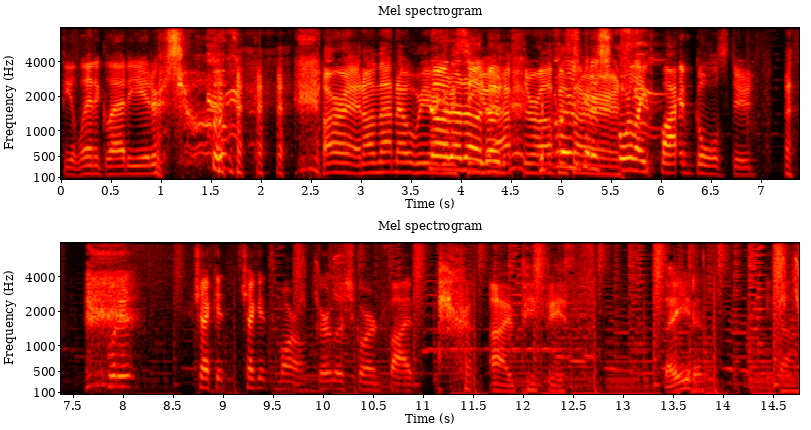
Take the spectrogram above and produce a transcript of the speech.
the Atlanta Gladiators. All right, and on that note, we no, are no, no, no, after office. Gertler's gonna score like five goals, dude. Put it, check it, check it tomorrow. Gertler scoring five. All right, peace, peace. Later. Peace out.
